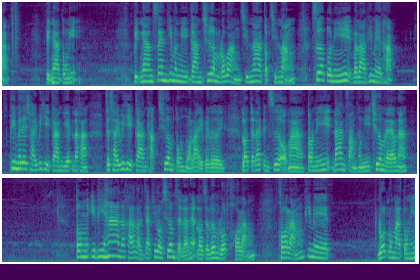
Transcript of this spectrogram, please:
ค่ะ ปิดงานตรงนี้ ปิดงานเส้นที่มันมีการเชื่อมระหว่างชิ้นหน้ากับชิ้นหลัง เสื้อตัวนี้เวลาพี่เมย์ถัก พี่ไม่ได้ใช้วิธีการเย็บนะคะ จะใช้วิธีการถักเชื่อมตรงหัวไหล่ไปเลย เราจะได้เป็นเสื้อออกมา ตอนนี้ด้านฝั่งทางนี้เชื่อมแล้วนะ ตรง EP ห้านะคะ หลังจากที่เราเชื่อมเสร็จแล้วเนี่ย เราจะเริ่มลดคอหลัง คอหลังพี่เมย์ลดลงมาตรงนี้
